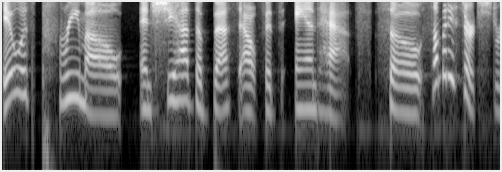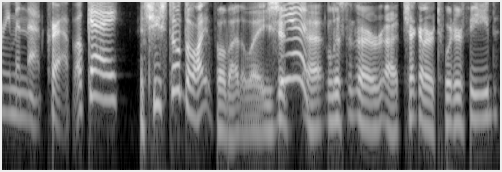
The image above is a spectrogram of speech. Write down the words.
It was primo, and she had the best outfits and hats. So somebody start streaming that crap, okay? and she's still delightful, by the way. You She should is. Uh, listen to her, uh, check out her Twitter feed.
